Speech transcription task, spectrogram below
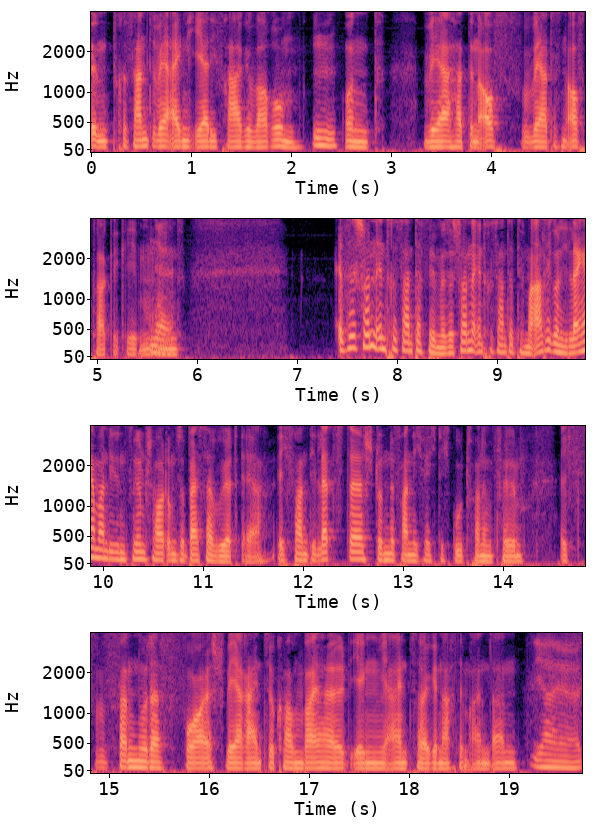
interessant wäre eigentlich eher die Frage, warum. Mhm. Und wer hat den Auf, wer hat es in Auftrag gegeben? Ja. Und es ist schon ein interessanter Film, es ist schon eine interessante Thematik und je länger man diesen Film schaut, umso besser wird er. Ich fand die letzte Stunde fand ich richtig gut von dem Film. Ich fand nur davor schwer reinzukommen, weil halt irgendwie ein Zeuge nach dem anderen Ja, ja. und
